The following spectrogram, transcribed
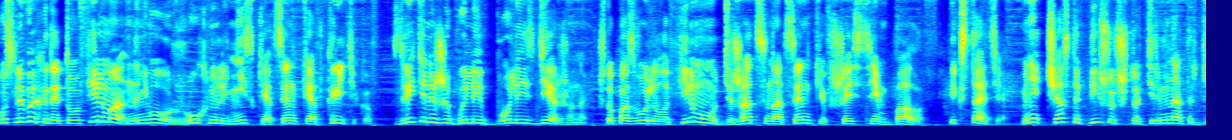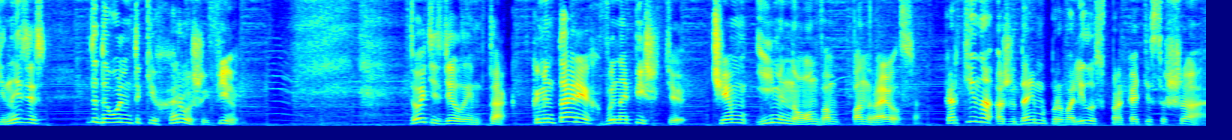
После выхода этого фильма на него рухнули низкие оценки от критиков. Зрители же были более сдержаны, что позволило фильму держаться на оценке в 6-7 баллов. И кстати, мне часто пишут, что Терминатор Генезис это довольно-таки хороший фильм. Давайте сделаем так. В комментариях вы напишите, чем именно он вам понравился. Картина ожидаемо провалилась в прокате США,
